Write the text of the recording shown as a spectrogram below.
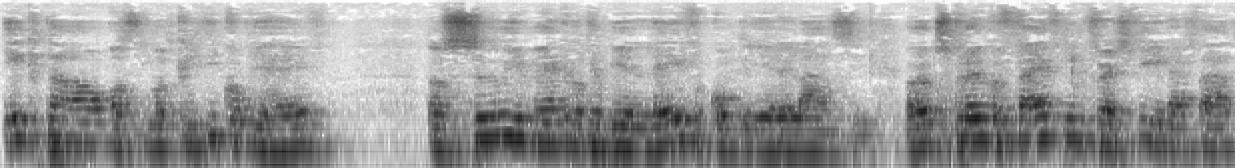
ik-taal. Als iemand kritiek op je heeft, dan zul je merken dat er weer leven komt in je relatie. Maar ook Spreuken 15 vers 4, daar staat...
